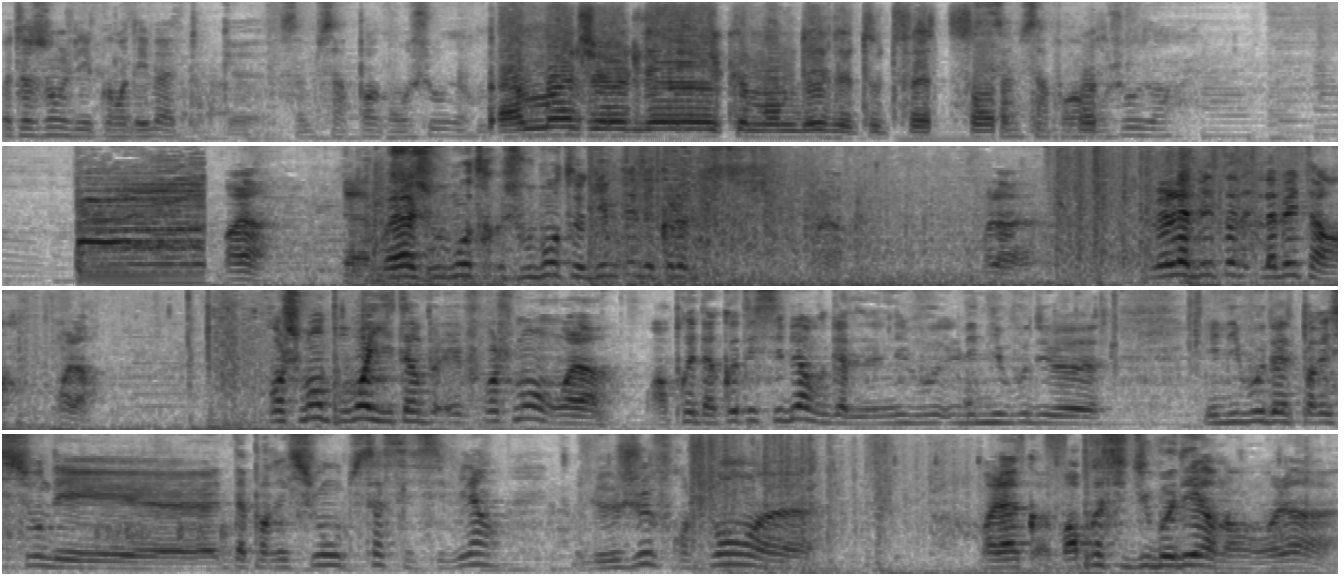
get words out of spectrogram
De toute façon, je l'ai pas en débat, donc euh, ça me sert pas à grand chose. Bah moi je l'ai commandé de toute façon. Ça me sert pas à grand chose. Voilà. Voilà, je vous montre, je vous montre le gameplay de Call of Duty. Voilà. Voilà. Là, la bêta, la bêta, hein. voilà. Franchement, pour moi, il était un peu. Franchement, voilà. Après, d'un côté, c'est bien. Regarde les niveaux de, euh, les niveaux d'apparition des, euh, d'apparition, tout ça, c'est c'est bien. Mais le jeu, franchement, euh, voilà quoi. Bon après, c'est du moderne, hein, voilà.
